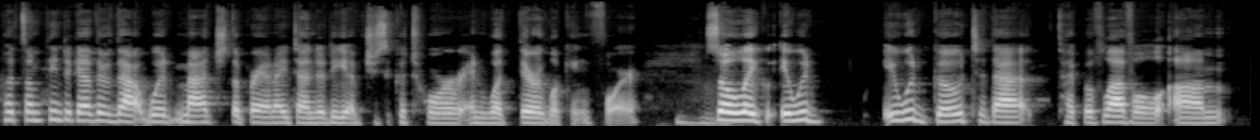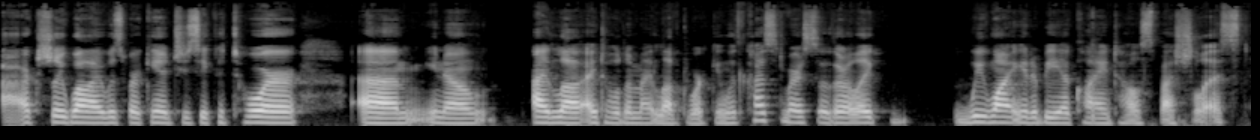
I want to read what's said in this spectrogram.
put something together that would match the brand identity of juicy couture and what they're looking for. Mm-hmm. so like it would it would go to that type of level. Um actually while i was working at juicy couture um, you know, I love. I told them I loved working with customers, so they're like, "We want you to be a clientele specialist,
